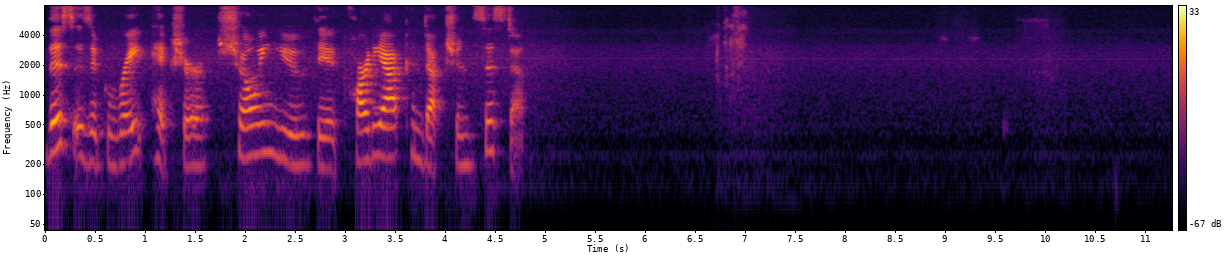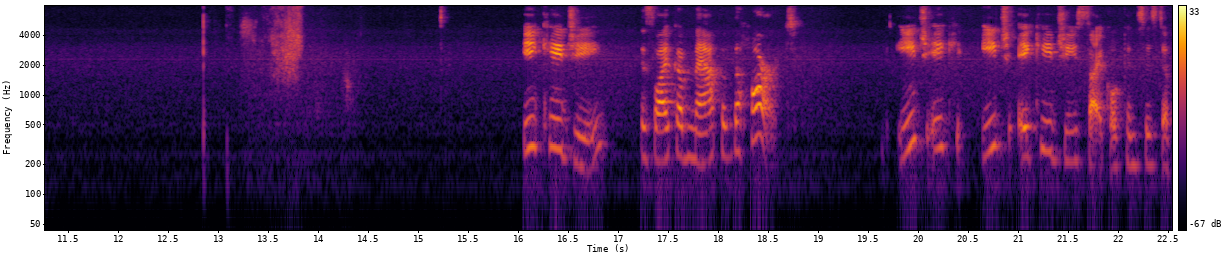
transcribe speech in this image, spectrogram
This is a great picture showing you the cardiac conduction system. EKG is like a map of the heart. Each, each EKG cycle consists of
